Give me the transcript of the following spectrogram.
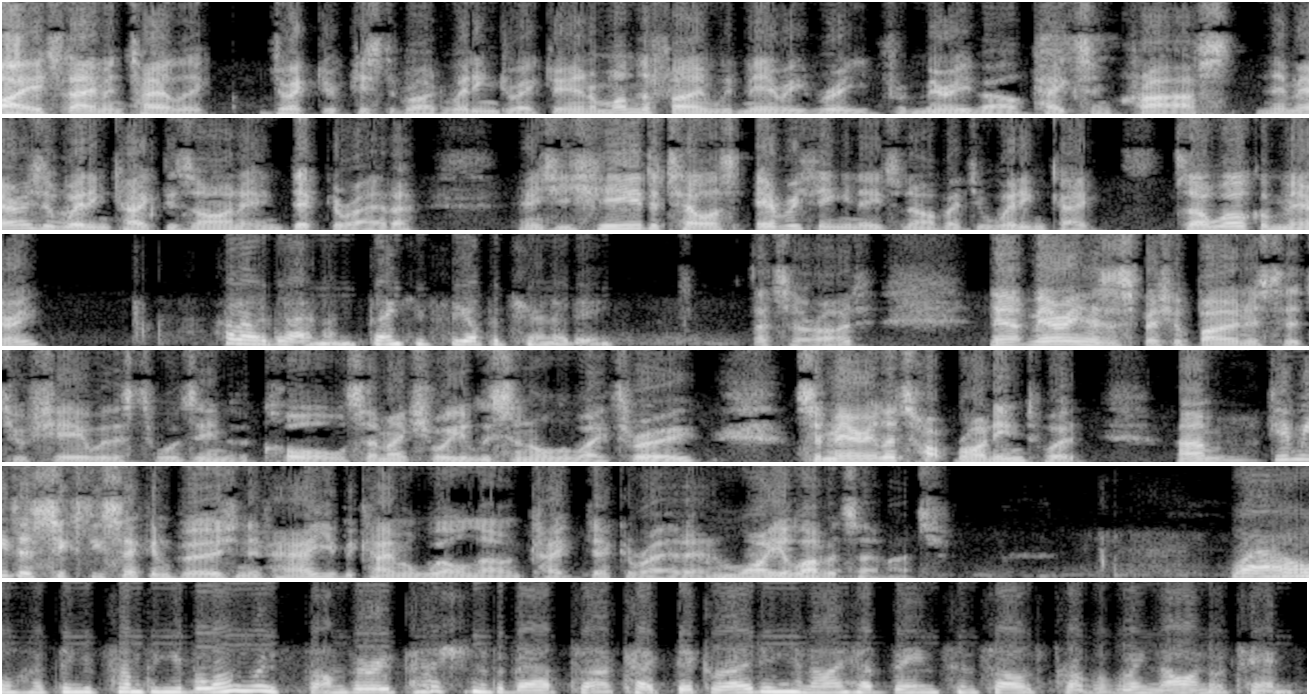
Hi, it's Damon Taylor, Director of Kiss the Bride Wedding Director, and I'm on the phone with Mary Reid from Maryvale Cakes and Crafts. Now, Mary's a wedding cake designer and decorator, and she's here to tell us everything you need to know about your wedding cake. So, welcome, Mary. Hello, Damon. Thank you for the opportunity. That's all right. Now, Mary has a special bonus that she'll share with us towards the end of the call, so make sure you listen all the way through. So, Mary, let's hop right into it. Um, give me the 60-second version of how you became a well-known cake decorator and why you love it so much. Well, I think it's something you belong with. I'm very passionate about uh, cake decorating, and I have been since I was probably 9 or 10.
